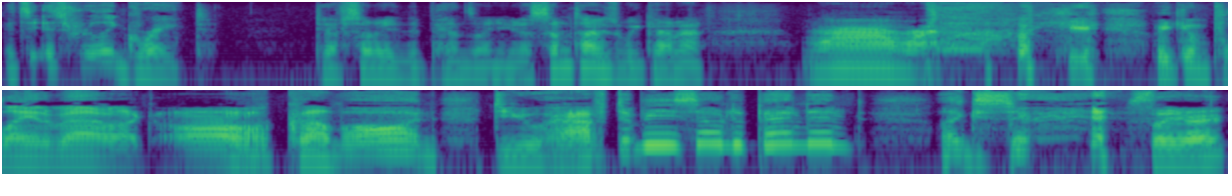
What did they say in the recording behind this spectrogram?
It's it's really great to have somebody that depends on you. Now sometimes we kind of we complain about it, like, oh come on, do you have to be so dependent? Like seriously, right?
